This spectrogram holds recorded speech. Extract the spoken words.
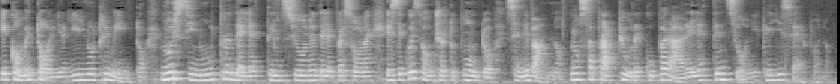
è come togliergli il nutrimento. Lui si nutre delle attenzioni delle persone e se questo a un certo punto se ne vanno, non saprà più recuperare le attenzioni che gli servono.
